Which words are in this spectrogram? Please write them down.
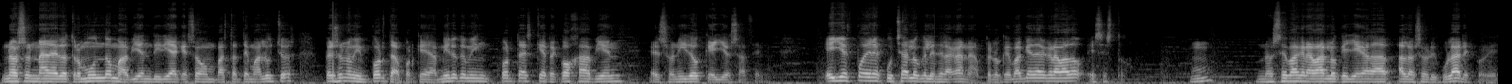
no son nada del otro mundo, más bien diría que son bastante maluchos, pero eso no me importa, porque a mí lo que me importa es que recoja bien el sonido que ellos hacen. Ellos pueden escuchar lo que les dé la gana, pero lo que va a quedar grabado es esto. ¿Mm? No se va a grabar lo que llega a, los auriculares, porque,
